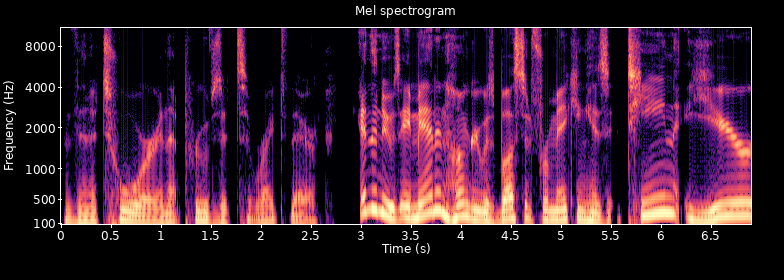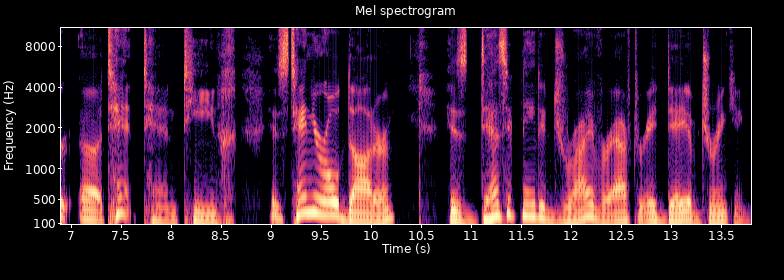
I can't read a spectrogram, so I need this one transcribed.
than a tour, and that proves it right there. In the news, a man in Hungary was busted for making his teen year, uh, 10, 10 teen, his 10 year old daughter his designated driver after a day of drinking.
